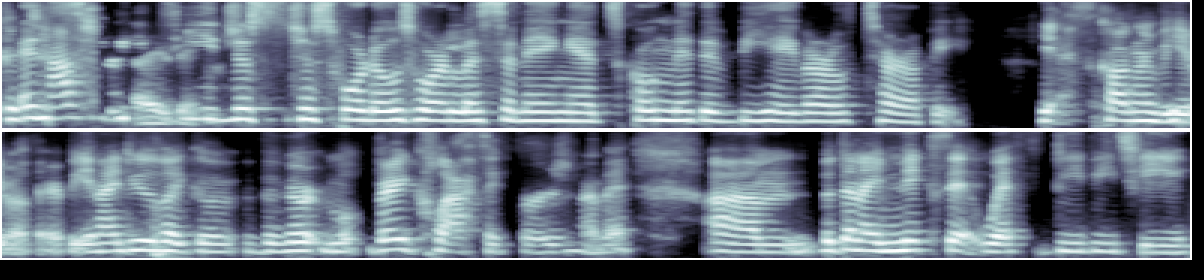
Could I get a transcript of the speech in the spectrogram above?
And CBT, just just for those who are listening, it's cognitive behavioral therapy. Yes, cognitive behavioral therapy, and I do like a, the very, very classic version of it. Um, but then I mix it with DBT,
